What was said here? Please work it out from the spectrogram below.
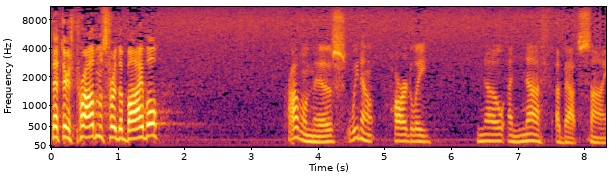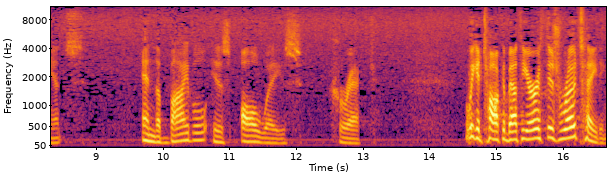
that there's problems for the Bible. Problem is, we don't hardly know enough about science, and the Bible is always correct. We could talk about the earth is rotating.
